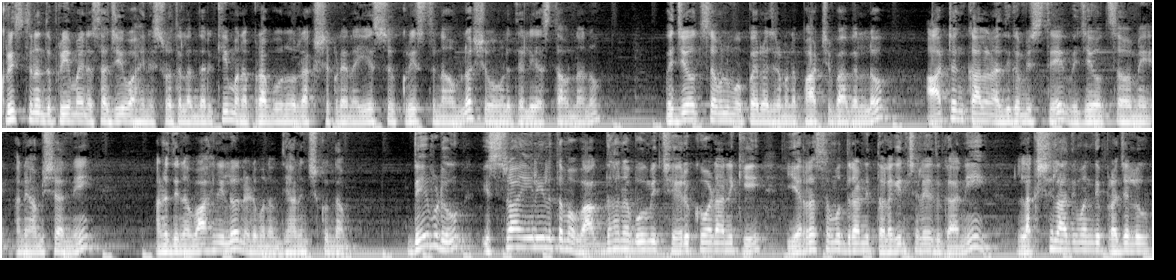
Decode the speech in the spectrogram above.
క్రీస్తునందు ప్రియమైన సజీవాహిని శ్రోతలందరికీ మన ప్రభువును రక్షకుడైన యేసు క్రీస్తు నామంలో శుభములు తెలియజేస్తా ఉన్నాను. విజయోత్సవములు ముప్పై రోజుల మన పాఠ్యభాగంలో ఆటంకాలను అధిగమిస్తే విజయోత్సవమే అనే అంశాన్ని అనుదిన వాహినిలో నేడు మనం ధ్యానించుకుందాం. దేవుడు ఇస్రాయేలీలు తమ వాగ్దాన భూమి చేరుకోవడానికి ఎర్ర సముద్రాన్ని తొలగించలేదు కానీ లక్షలాది మంది ప్రజలు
